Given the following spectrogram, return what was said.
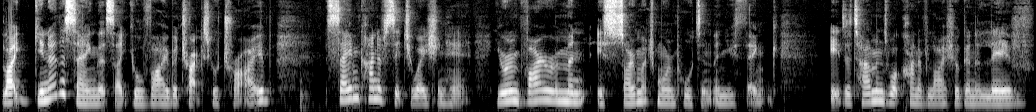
Like, you know, the saying that's like your vibe attracts your tribe? Same kind of situation here. Your environment is so much more important than you think. It determines what kind of life you're going to live,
